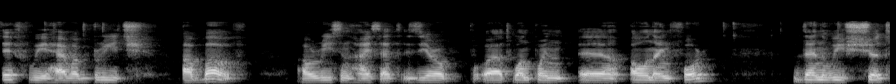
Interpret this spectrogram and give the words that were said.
if we have a breach above our recent highs at 0 at 1.094 then we should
